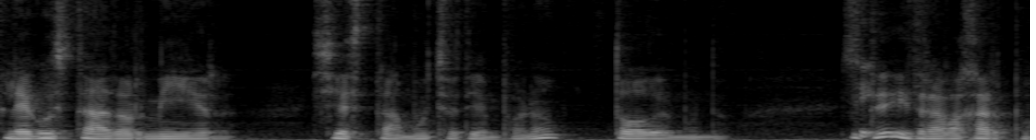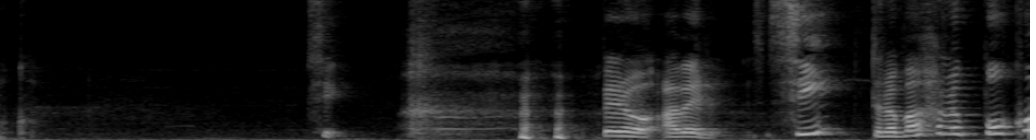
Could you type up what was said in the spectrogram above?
le gusta dormir siesta mucho tiempo, ¿no? Todo el mundo. Sí. y trabajar poco. Sí. Pero, a ver, sí, trabajan poco,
